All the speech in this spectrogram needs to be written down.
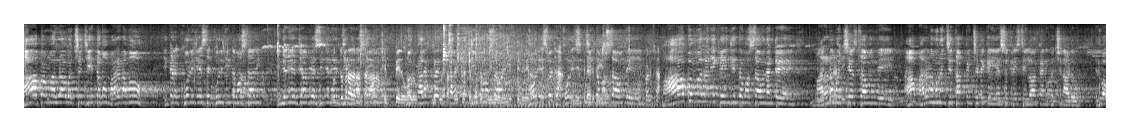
పాపం వల్ల వచ్చు జీతము మరణము ఇక్కడ కూలి చేస్తే కూలి జీతం వస్తుంది. ఇంజనీర్ జాబ్ చేస్తే ఇంజనీర్ బ్రదర్ అంత. చెప్పేది వాళ్ళు నీకు సబ్జెక్ట్ తెలియదు. నేను చెప్పింది చెప్పినట్టు. వస్తా ఉంది. పాపం వల్ల నీకేం జీతం వస్తా ఉందంటే మరణం వచ్చేస్తా ఉంది. ఆ మరణము నుంచి తప్పించుటకే యేసుక్రీస్తు లోకానికి వచ్చినాడు. ఇదిగో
